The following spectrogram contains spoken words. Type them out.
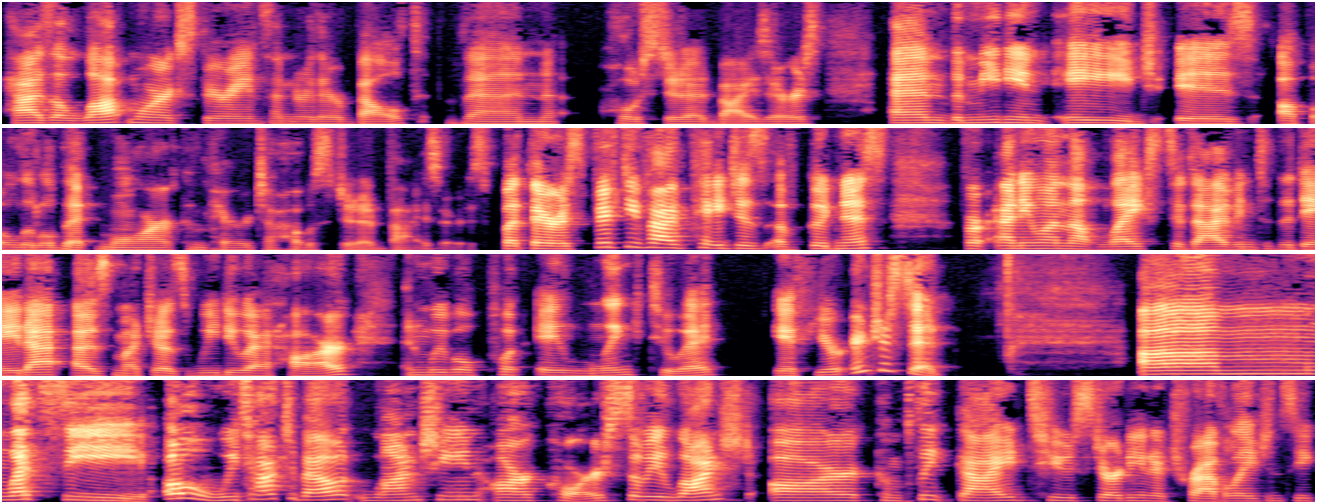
has a lot more experience under their belt than hosted advisors. And the median age is up a little bit more compared to hosted advisors. But there is 55 pages of goodness for anyone that likes to dive into the data as much as we do at HAR. And we will put a link to it if you're interested. Um, let's see. Oh, we talked about launching our course. So we launched our complete guide to starting a travel agency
